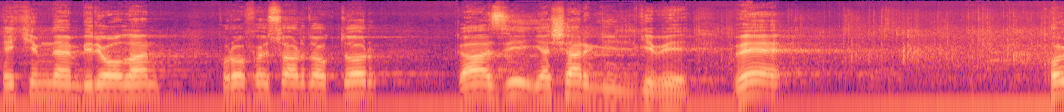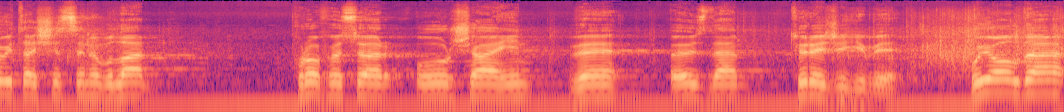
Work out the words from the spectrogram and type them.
hekimden biri olan Profesör Doktor Gazi Yaşargil gibi ve Covid aşısını bulan Profesör Uğur Şahin ve Özlem Türeci gibi. Bu yolda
